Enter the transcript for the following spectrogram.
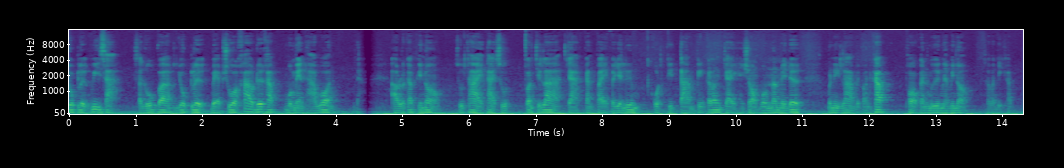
ยกเลิกวีซ่าสรุปว่ายกเลิกแบบชัวร์ข้าวด้อครับโมเมนถาวรนะเอาละครับพี่น้องสุดท้ายท้ายสุดกอนจิล่าจากกันไปก็อย่าลืมกดติดตามเป็นกำลังใจให้ช่องผมนั่นเด้อ วันนี้ลาไปก่อนครับพอกันมือนะพี่น้องสวัสดีครับ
